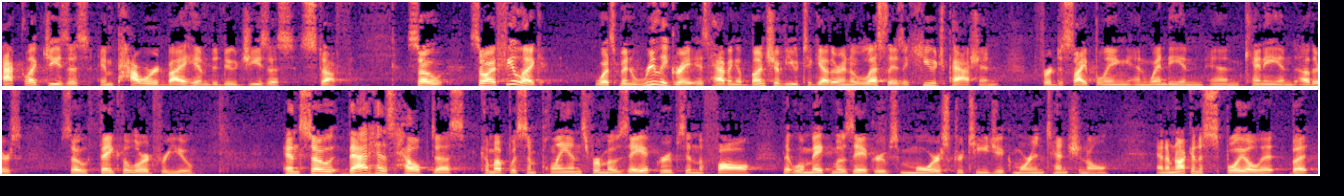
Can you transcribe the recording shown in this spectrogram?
act like Jesus, empowered by Him to do Jesus stuff. So, so I feel like what's been really great is having a bunch of you together. I know Leslie has a huge passion for discipling, and Wendy and, and Kenny and others. So thank the Lord for you. And so that has helped us come up with some plans for mosaic groups in the fall that will make mosaic groups more strategic, more intentional. And I'm not going to spoil it, but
